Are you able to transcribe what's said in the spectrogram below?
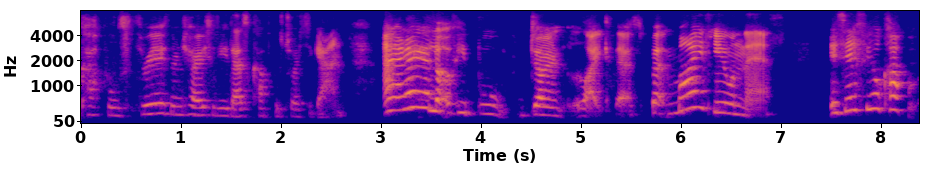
couples, three of them chose to do their couple's choice again. And I know a lot of people don't like this, but my view on this is if your couple,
